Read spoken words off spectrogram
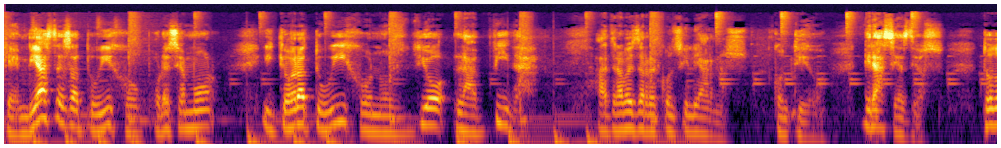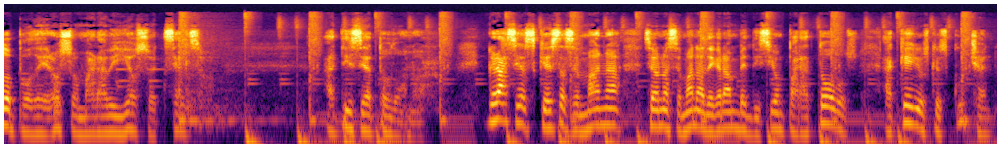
que enviaste a tu Hijo por ese amor y que ahora tu Hijo nos dio la vida a través de reconciliarnos contigo. Gracias Dios, todopoderoso, maravilloso, excelso. A ti sea todo honor. Gracias que esta semana sea una semana de gran bendición para todos aquellos que escuchan,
